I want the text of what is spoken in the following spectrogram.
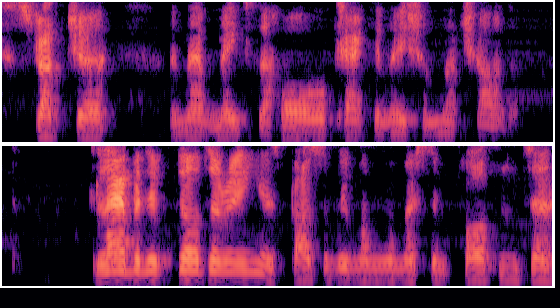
structure, and that makes the whole calculation much harder. Collaborative filtering is possibly one of the most important uh,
